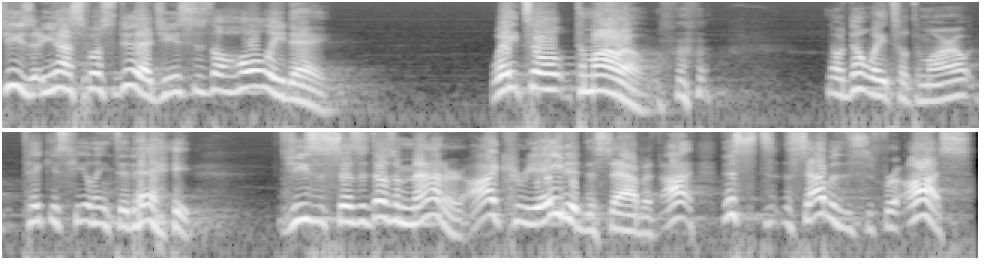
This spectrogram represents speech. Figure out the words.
Jesus, you're not supposed to do that. Jesus is the holy day. Wait till tomorrow. no, don't wait till tomorrow. Take his healing today. Jesus says it doesn't matter. I created the Sabbath. I, this, the Sabbath this is for us.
